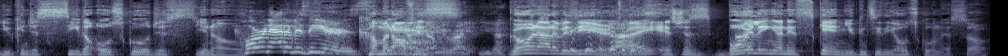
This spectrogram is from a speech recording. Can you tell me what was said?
you can just see the old school, just you know, Pouring out of his ears. coming Yeah. off his, got me right. You got going out of his ears, Guys. right? It's just boiling on his skin. You can see the old schoolness. So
